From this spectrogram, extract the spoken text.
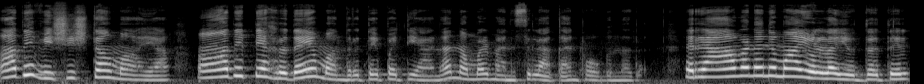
അതിവിശിഷ്ടമായ ആദിത്യ ഹൃദയ മന്ത്രത്തെ പറ്റിയാണ് നമ്മൾ മനസ്സിലാക്കാൻ പോകുന്നത്. രാവണനുമായുള്ള യുദ്ധത്തിൽ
